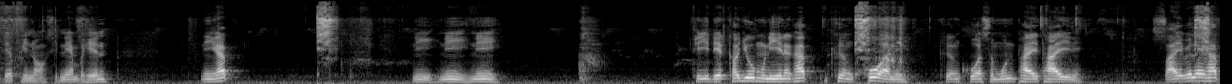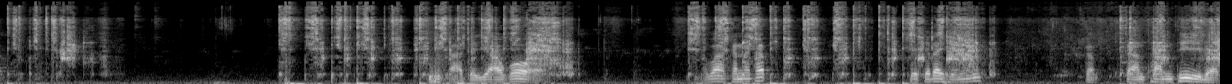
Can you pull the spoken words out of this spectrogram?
เดี๋ยวพี่น้องสิเนียมไปเห็น นี่ครับ นี่นี่นี่ที่เด็ดเขายู่มูนี้นะครับ เครื่องคั่วนี่ เครื่องครัวสมุนไพรไทยนี่ ใส่ไปเลยครับอาจจะยาวก็ว่ากันนะครับเพื่อจะได้เห็นกับการทำที่แบบ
